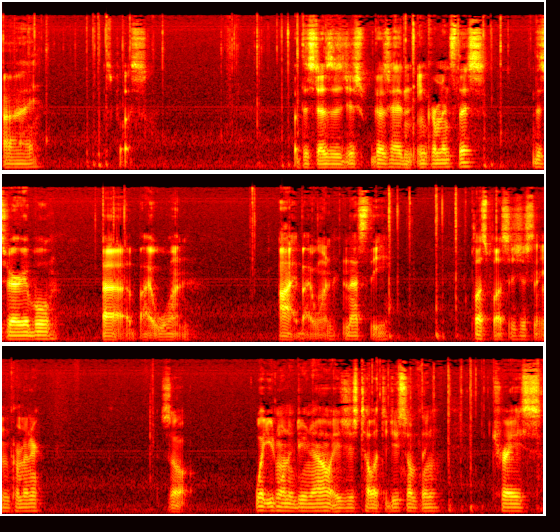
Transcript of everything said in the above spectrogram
i plus plus. What this does is just goes ahead and increments this this variable uh, by 1 i by 1 and that's the plus plus is just the incrementer. So what you'd want to do now is just tell it to do something. Trace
